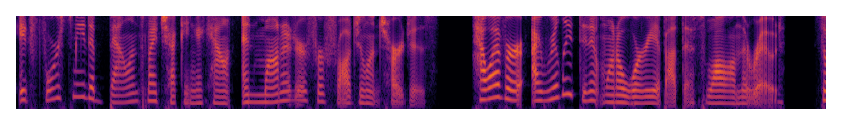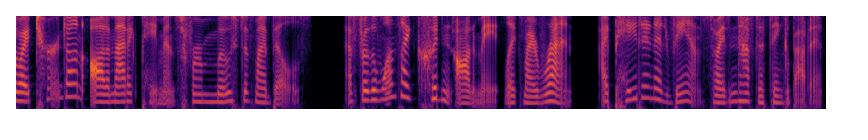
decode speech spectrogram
It forced me to balance my checking account and monitor for fraudulent charges. However, I really didn't want to worry about this while on the road. So I turned on automatic payments for most of my bills. And for the ones I couldn't automate, like my rent, I paid in advance so I didn't have to think about it.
